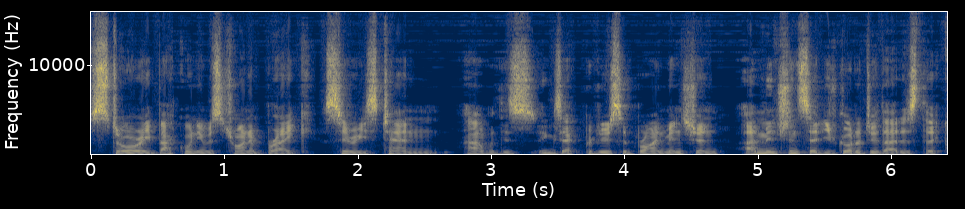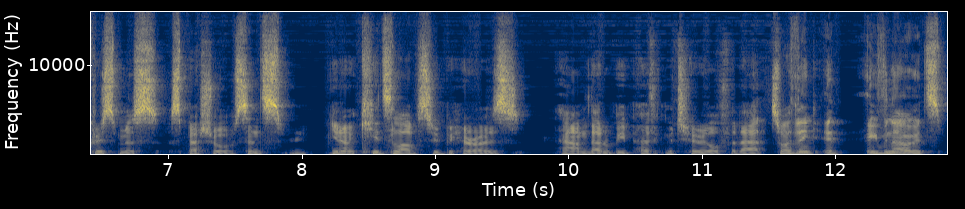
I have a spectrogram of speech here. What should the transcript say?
story back when he was trying to break Series 10 uh, with his exec producer Brian Minchin. Uh, Minchin said you've got to do that as the Christmas special since, you know, kids love superheroes. Um, that'll be perfect material for that. So I think it, even though it's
